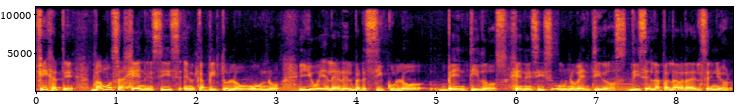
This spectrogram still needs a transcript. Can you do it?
Fíjate, vamos a Génesis, en el capítulo 1, y yo voy a leer el versículo 22. Génesis 1, 22. Dice la palabra del Señor.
